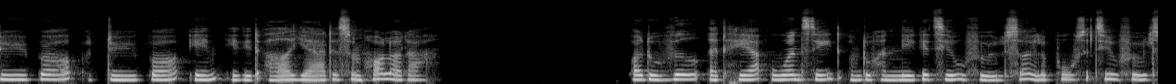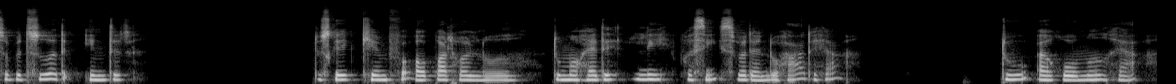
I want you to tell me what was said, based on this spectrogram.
dybere og dybere ind i dit eget hjerte, som holder dig. Og du ved, at her, uanset om du har negative følelser eller positive følelser, betyder det intet. Du skal ikke kæmpe for at opretholde noget. Du må have det lige præcis, hvordan du har det her. Du er rummet her.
